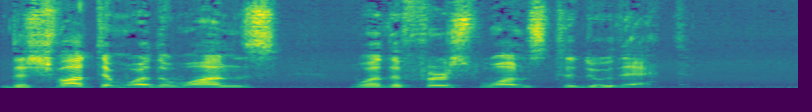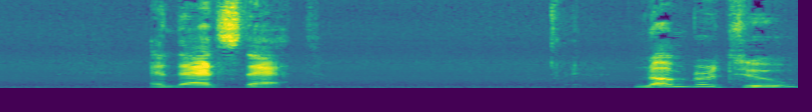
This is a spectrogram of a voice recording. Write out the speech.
the Shvatim were the ones were the first ones to do that. And that's that. Number two,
